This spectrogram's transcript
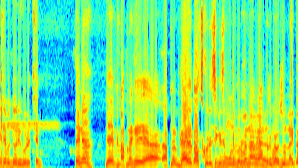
হিসেবে তৈরি করেছেন তাই না? যাই আপনাকে আপনার গায়ে টাচ করেছি কিছু মনে করবেন না আমি হ্যাঁ, আন্তরিকভাবে দুঃখিত।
